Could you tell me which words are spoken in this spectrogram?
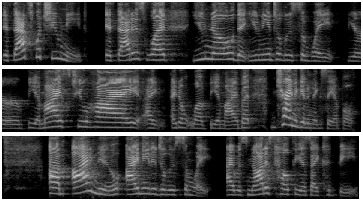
if that's what you need, if that is what you know that you need to lose some weight, your BMI is too high. I, I don't love BMI, but I'm trying to give an example. Um, I knew I needed to lose some weight. I was not as healthy as I could be.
